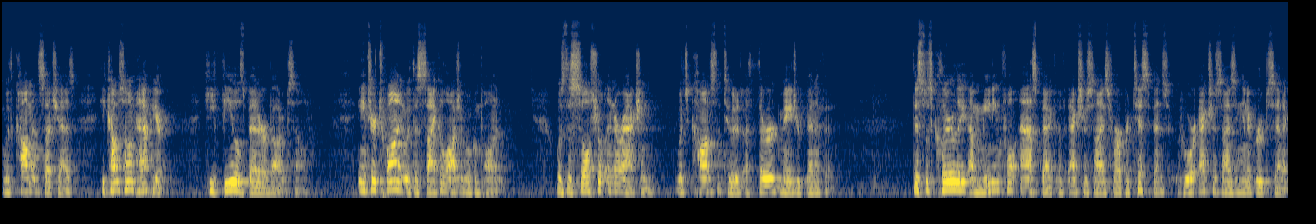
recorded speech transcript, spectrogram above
with comments such as, he comes home happier, he feels better about himself. Intertwined with the psychological component was the social interaction which constituted a third major benefit. This was clearly a meaningful aspect of exercise for our participants who were exercising in a group setting,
